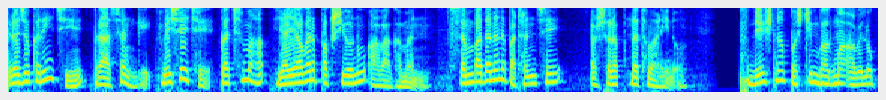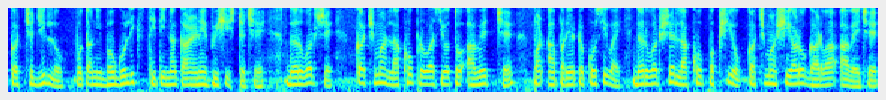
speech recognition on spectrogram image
રજૂ કરીએ છીએ પ્રાસંગિક વિષય છે, કચ્છમાં યાયાવર પક્ષીઓનું આવાગમન. સંપાદન અને પઠન છે, અશરફ નથવાણીનું. દેશના પશ્ચિમ ભાગમાં આવેલો કચ્છ જિલ્લો પોતાની ભૌગોલિક સ્થિતિના કારણે વિશિષ્ટ છે. દર વર્ષે કચ્છમાં લાખો પ્રવાસીઓ તો આવે જ છે, પણ આ પર્યટકો સિવાય દર વર્ષે લાખો પક્ષીઓ કચ્છમાં શિયાળો ગાળવા આવે છે.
